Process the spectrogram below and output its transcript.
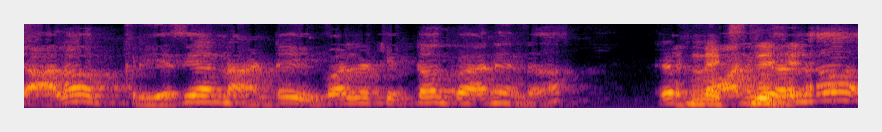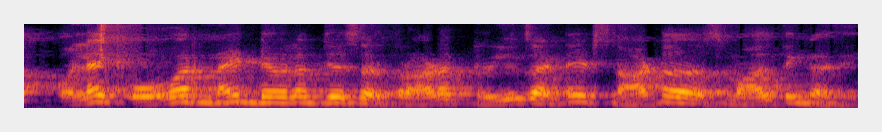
చాలా క్రేజీ అన్న అంటే ఇవాళ టిక్ టాక్ బ్యాన్ అయిందా. లైక్ ఓవర్ నైట్ డెవలప్ చేస్తారు ప్రోడక్ట్ రీల్స్ అంటే ఇట్స్ నాట్ స్మాల్ థింగ్ అది.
